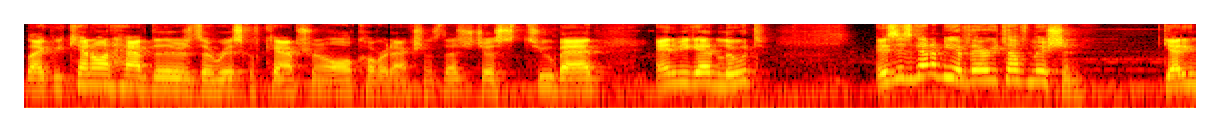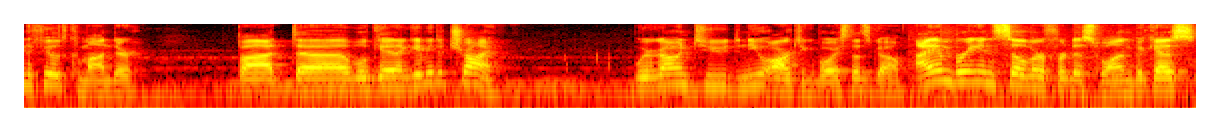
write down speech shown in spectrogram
Like, we cannot have there's a risk of capturing all covered actions. That's just too bad. And we get loot. This is gonna be a very tough mission. Getting the field commander. But uh, we'll get, give it a try. We're going to the new Arctic boys. Let's go. I am bringing silver for this one because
